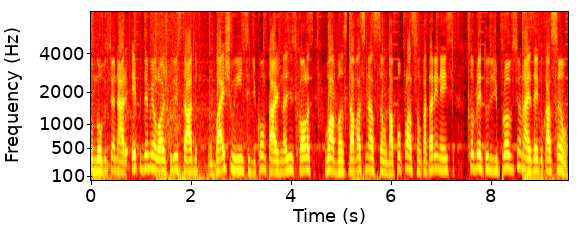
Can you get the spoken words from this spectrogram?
o novo cenário epidemiológico do estado, o baixo índice de contágio nas escolas, o avanço da vacinação da população catarinense, sobretudo de profissionais da educação,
